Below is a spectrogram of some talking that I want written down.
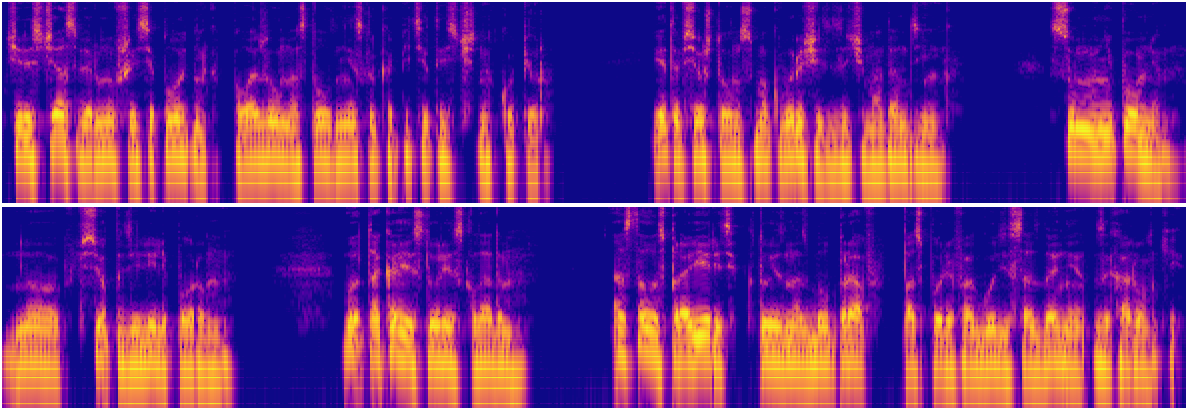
Через час вернувшийся плотник положил на стол несколько пятитысячных купюр. Это все, что он смог выручить за чемодан денег. Сумму не помню, но все поделили поровну. Вот такая история с кладом. Осталось проверить, кто из нас был прав, поспорив о годе создания захоронки.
